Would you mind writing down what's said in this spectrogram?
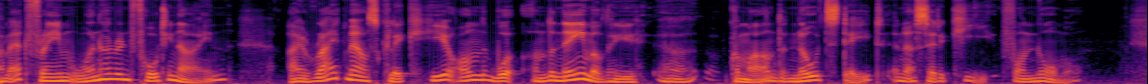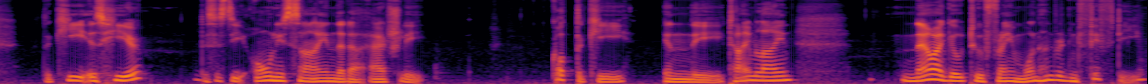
I'm at frame 149. I right mouse click here on the on the name of the uh, command, the node state, and I set a key for normal. The key is here. This is the only sign that I actually got the key in the timeline. Now I go to frame 150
